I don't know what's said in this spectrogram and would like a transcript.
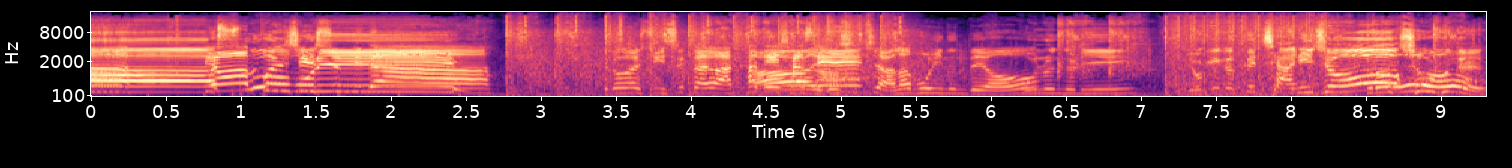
아, 뼈 아픈 스노우볼이. 실수입니다. 들어갈 수 있을까요? 아카데 아, 이거 샷에. 쉽지 않아 보이는데요. 보는 눈이 여기가 끝이 아니죠. 그렇죠. 어, 근데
